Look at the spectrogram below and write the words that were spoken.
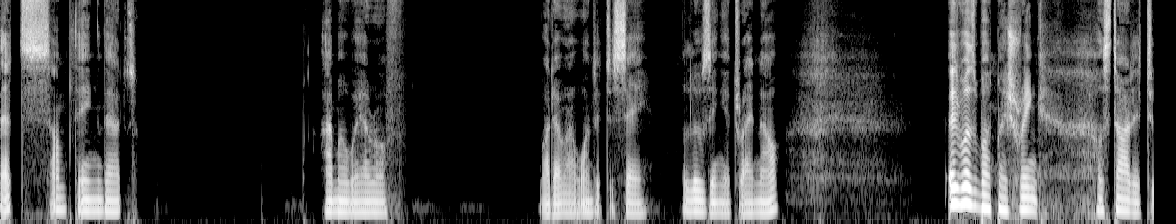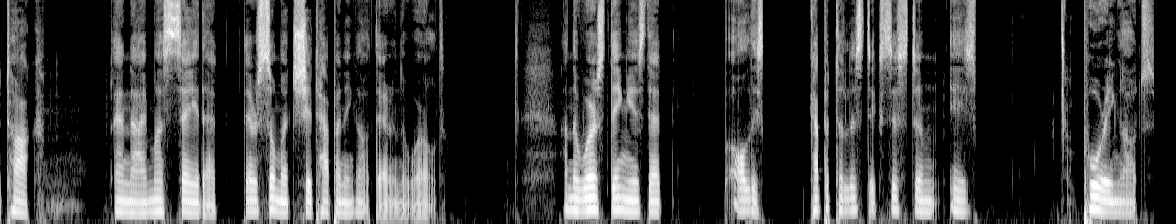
That's something that I'm aware of. Whatever I wanted to say, losing it right now. It was about my shrink who started to talk. And I must say that there's so much shit happening out there in the world. And the worst thing is that all this capitalistic system is pouring out,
